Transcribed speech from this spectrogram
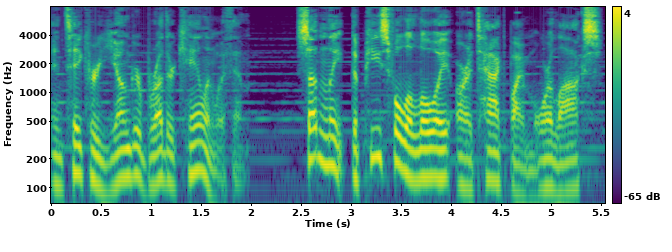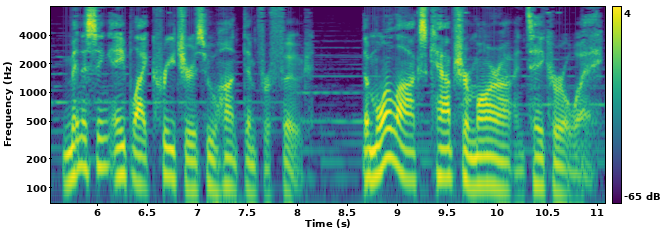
and take her younger brother Kalen with him. Suddenly, the peaceful Eloi are attacked by Morlocks, menacing ape-like creatures who hunt them for food. The Morlocks capture Mara and take her away.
